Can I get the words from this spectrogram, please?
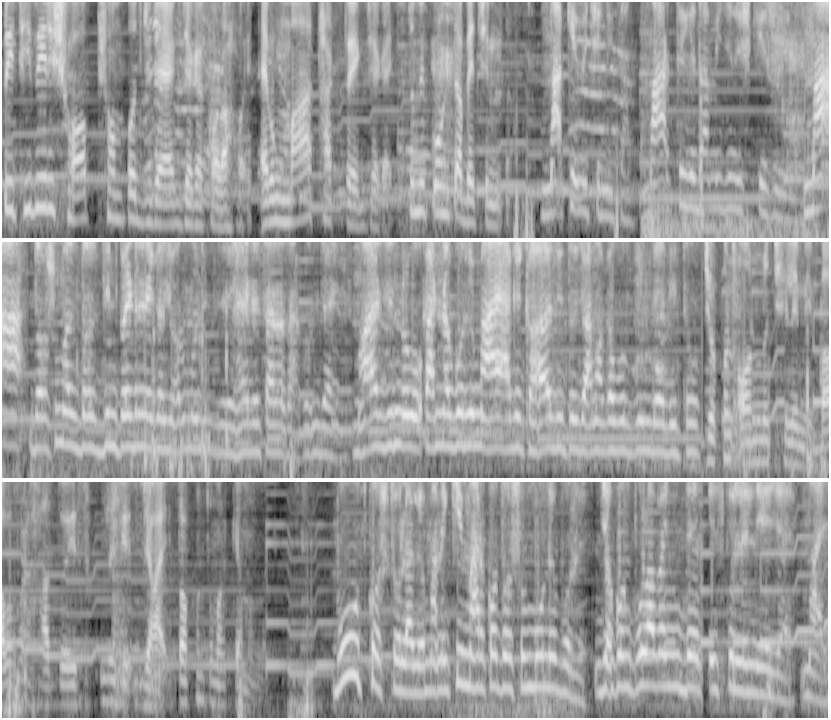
পৃথিবীর সব সম্পদ যদি এক জায়গায় করা হয় এবং মা থাকতো এক জায়গায় তুমি কোনটা বেছে নিতা মাকে বেছে নিতাম। মার থেকে দামি জিনিস কিছু মা দশ মাস দশ দিন পেটে রেখে জন্ম দিচ্ছে হেরে সারা থাকুন যায় মায়ের জন্য কান্না করি মা আগে খাওয়া দিত জামা কাপড় কিনে দিত। যখন অন্য ছেলে মেয়ে বাবা মার হাত ধরে স্কুলে যে যায় তখন তোমার কেমন লাগে? বহুত কষ্ট লাগে। মানে কি মার কত সব মনে পড়ে? যখন পোলাবাইনদের স্কুলে নিয়ে যায় মায়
